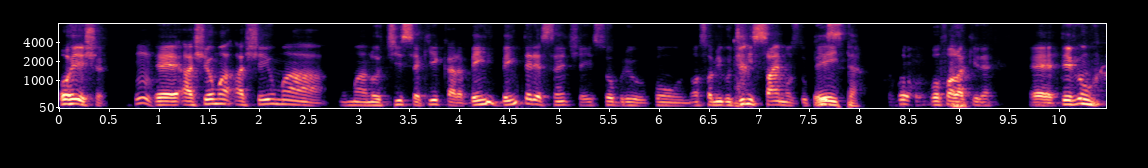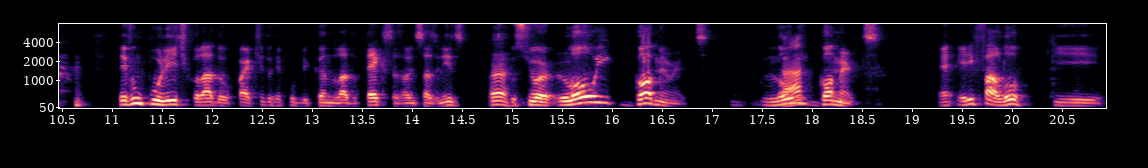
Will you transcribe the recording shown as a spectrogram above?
Ô, Richard, hum. é, achei, uma, achei uma, uma notícia aqui, cara, bem, bem interessante aí sobre o, com o nosso amigo Gene Simons do Kiss. Eita! Vou, vou falar aqui, né? É, teve, um, teve um político lá do Partido Republicano lá do Texas, lá nos Estados Unidos, ah. o senhor Louie Gohmert. Louie ah. Gohmert. É, ele falou que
